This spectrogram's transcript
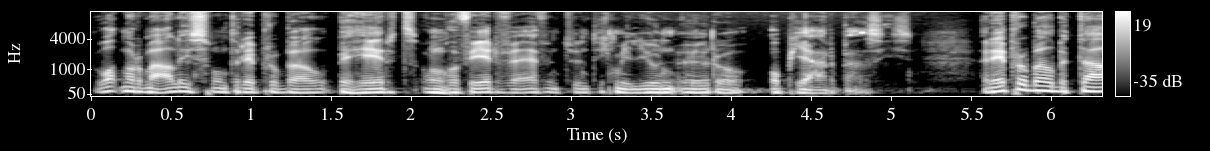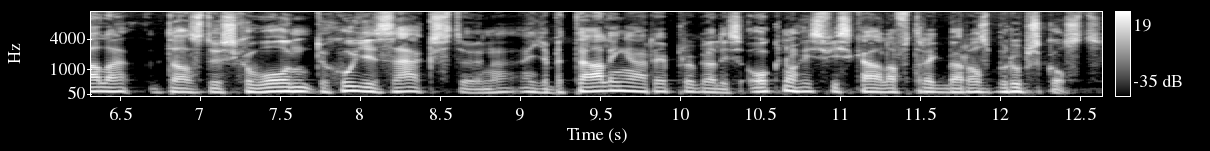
Wat normaal is, want Reprobel beheert ongeveer 25 miljoen euro op jaarbasis. Reprobel betalen, dat is dus gewoon de goede zaak steunen. En je betaling aan Reprobel is ook nog eens fiscaal aftrekbaar als beroepskost.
